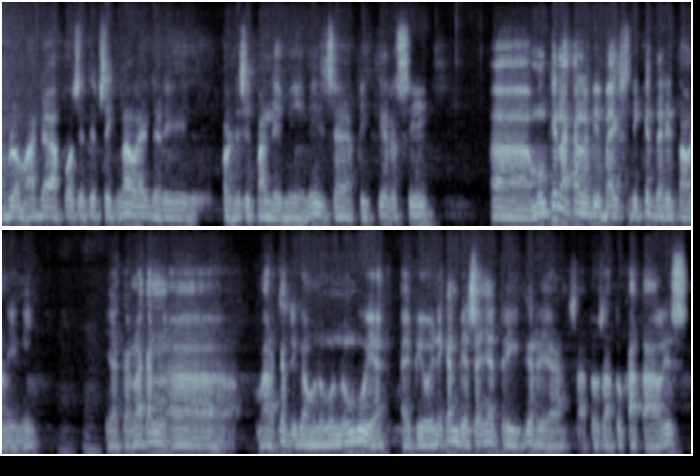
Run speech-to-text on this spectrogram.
belum ada positif signal ya dari kondisi pandemi ini, saya pikir sih uh, mungkin akan lebih baik sedikit dari tahun ini. Ya karena kan uh, market juga menunggu-nunggu ya. IPO ini kan biasanya trigger ya, satu-satu katalis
